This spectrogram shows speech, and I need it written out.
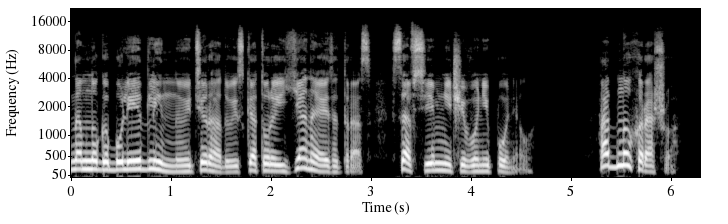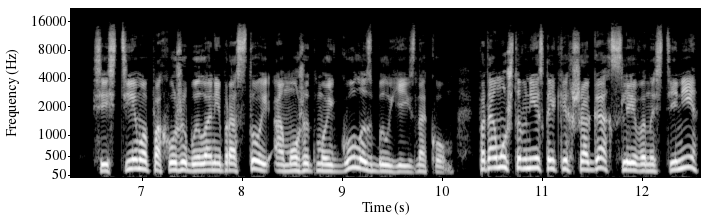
намного более длинную тираду, из которой я на этот раз совсем ничего не понял. Одно хорошо. Система, похоже, была непростой, а может, мой голос был ей знаком, потому что в нескольких шагах слева на стене,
